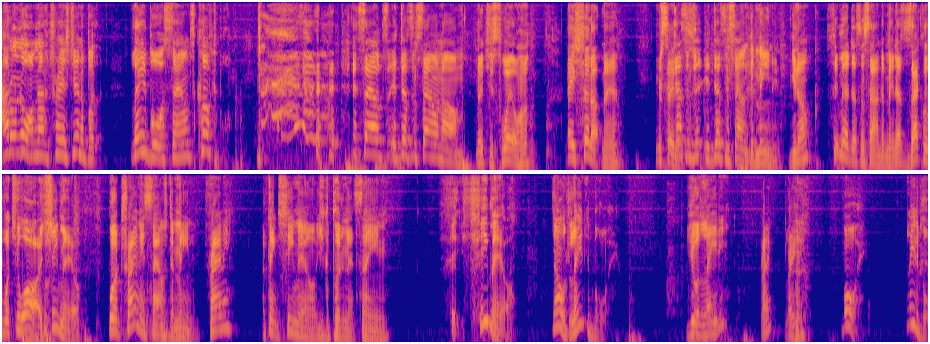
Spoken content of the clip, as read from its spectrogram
I don't know. I'm not a transgender, but lady boy sounds comfortable. it sounds. It doesn't sound. Um. Makes you swell, huh? Hey, shut up, man. Let me say It this. doesn't. It doesn't sound demeaning. You know. She-male doesn't sound demeaning. That's exactly what you are, a she-male. Well, tranny sounds demeaning. Tranny, I think she-male you could put in that same. She- She-male. No, lady boy. You're a lady, right? Lady, Uh-huh. boy, lady boy,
